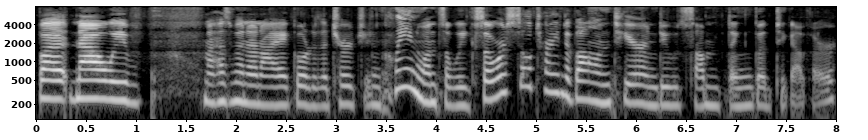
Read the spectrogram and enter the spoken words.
But now we've, my husband and I go to the church and clean once a week, so we're still trying to volunteer and do something good together.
